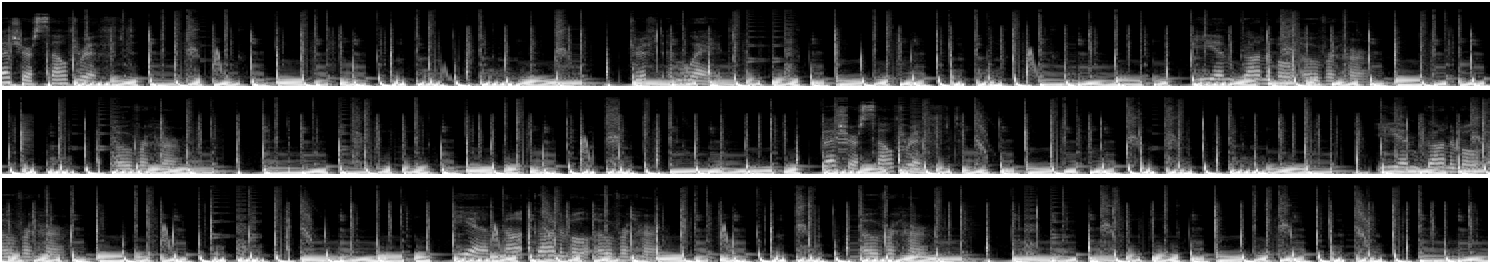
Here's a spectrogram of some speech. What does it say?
Let yourself drift. Drift and wait. Ian Gonable over her. Over her. Let yourself drift. Gonable over her. Ian not Gonable over her. Over her.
